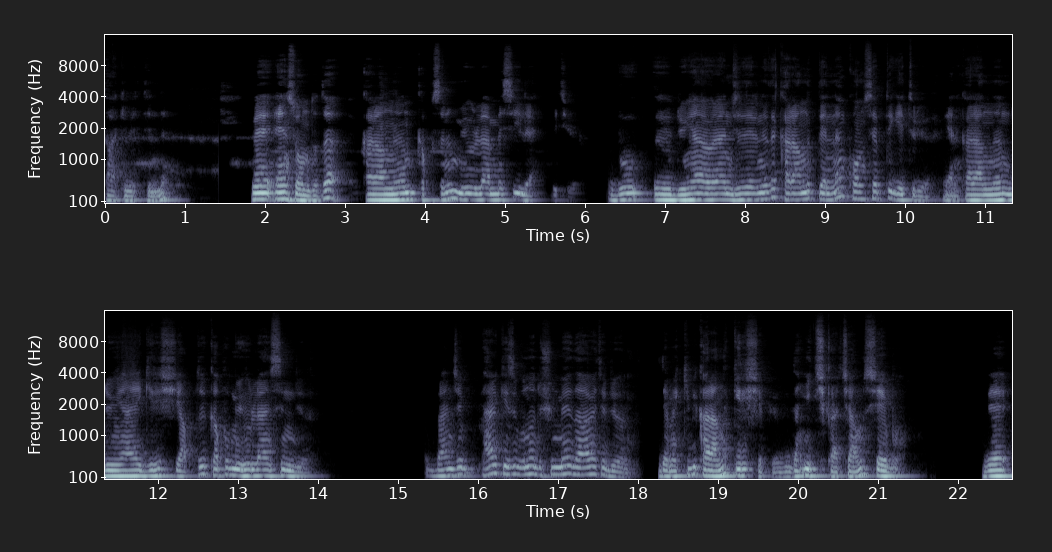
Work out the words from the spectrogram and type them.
takip ettiğinde. Ve en sonunda da karanlığın kapısının mühürlenmesiyle bitiyor. Bu e, dünya öğrencilerine de karanlık denilen konsepti getiriyor. Yani karanlığın dünyaya giriş yaptığı kapı mühürlensin diyor. Bence herkesi buna düşünmeye davet ediyorum. Demek ki bir karanlık giriş yapıyor. Buradan ilk çıkartacağımız şey bu. Ve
